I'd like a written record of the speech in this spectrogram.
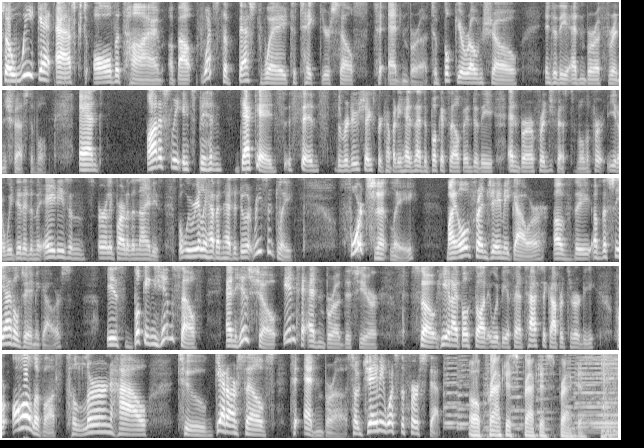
So we get asked all the time about what's the best way to take yourself to Edinburgh, to book your own show into the Edinburgh Fringe Festival. And honestly, it's been decades since the Reduced Shakespeare Company has had to book itself into the Edinburgh Fringe Festival. The first, you know, we did it in the 80s and early part of the 90s, but we really haven't had to do it recently. Fortunately, my old friend Jamie Gower of the of the Seattle Jamie Gowers is booking himself and his show into Edinburgh this year. So he and I both thought it would be a fantastic opportunity for all of us to learn how to get ourselves to Edinburgh. So, Jamie, what's the first step? Oh, practice, practice, practice.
